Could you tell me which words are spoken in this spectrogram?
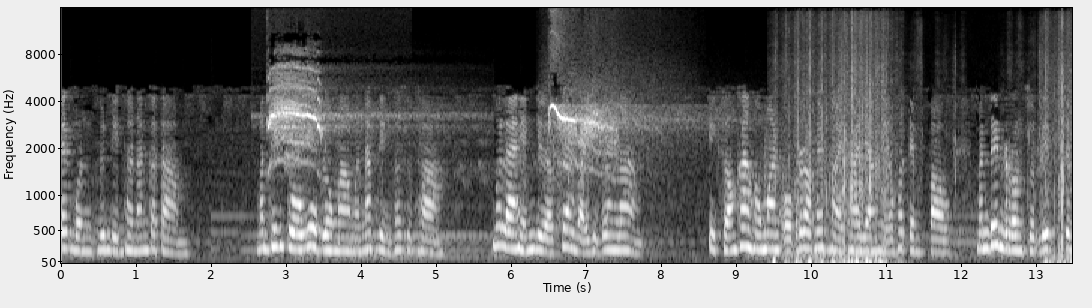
ล็กๆ บนพื้นดินเท่านั้นก็ตาม มันทิ้งตัววูบลงมาเหมือนนักดิ่งพระสุธา เมื่อแลเห็นเหยื่อเคลื่อนไหวอยู่เบื้องล่างปีกสองข้างของมันโอบรอบไม่ไผ่ทายางเหนียวเข้าเต็มเป่า มันดิ้นรนสุดฤทธิ์จน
